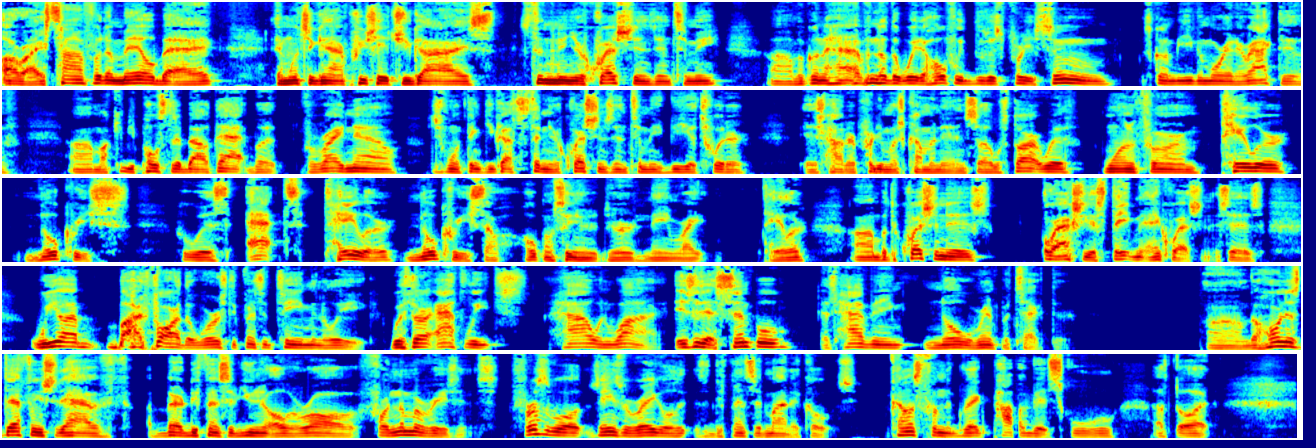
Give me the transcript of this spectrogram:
All right, it's time for the mailbag. And once again, I appreciate you guys sending in your questions into me. Uh, we're going to have another way to hopefully do this pretty soon. It's going to be even more interactive. Um, I'll keep you posted about that. But for right now, I just want to thank you guys for sending your questions into me via Twitter is how they're pretty much coming in. So we'll start with one from Taylor Nocrease, who is at Taylor Nocrease. I hope I'm saying your, your name right, Taylor. Um, but the question is, or actually a statement and question. It says, we are by far the worst defensive team in the league. With our athletes, how and why? Is it as simple as having no rim protector? Um, the Hornets definitely should have a better defensive unit overall for a number of reasons. First of all, James Borrego is a defensive minded coach. Comes from the Gregg Popovich school of thought,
